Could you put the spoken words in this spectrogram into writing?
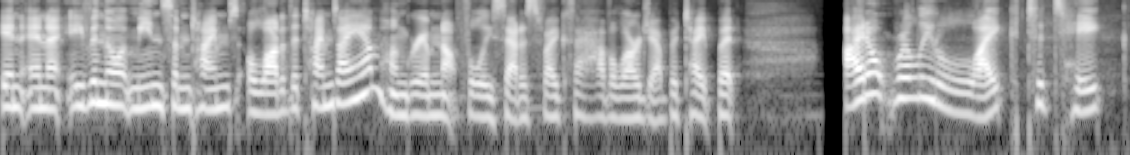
And and I, even though it means sometimes a lot of the times I am hungry, I'm not fully satisfied because I have a large appetite, but I don't really like to take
